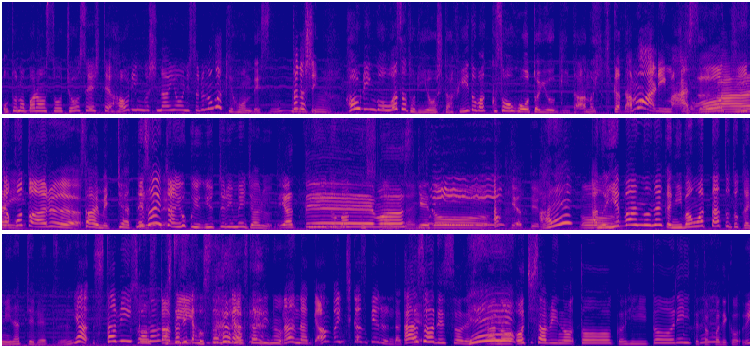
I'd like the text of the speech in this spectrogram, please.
音のバランスを調整してハウリングしないようにするのが基本です。ただし、ハウリングをわざと利用したフィードバック奏法というギターの弾き方もあります。おー聞いたことある。さえめっちゃやってるねよね。さえちゃんよく言ってるイメージある。やっフィードバックてますけどってやってる。あれ？うん。あの家版のなんか2番終わった後とかになってるやつ？いやスタビかな？そうスタビか。スタビか。スタビ の。なんだっけ？アンプに近づけるんだっけ？あそうですそうです、あの落ちサビの「遠く一人」ってとこでこうウィーン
